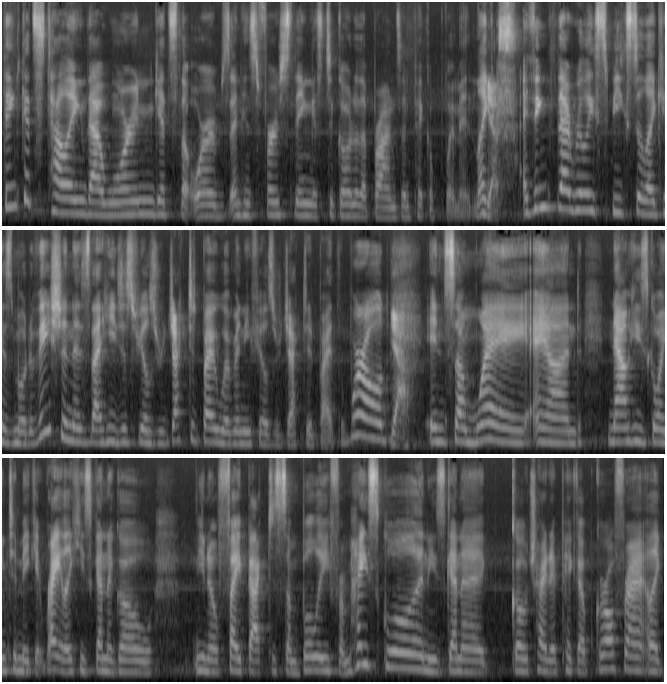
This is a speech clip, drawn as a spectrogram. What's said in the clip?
think it's telling that Warren gets the orbs and his first thing is to go to the bronze and pick up women. Like Yes. I think that really speaks to like his motivation is that he just feels rejected by women, he feels rejected by the world Yeah. in some way and now he's going to make it right. Like he's going to go, you know, fight back to some bully from high school and he's going to go try to pick up girlfriend like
